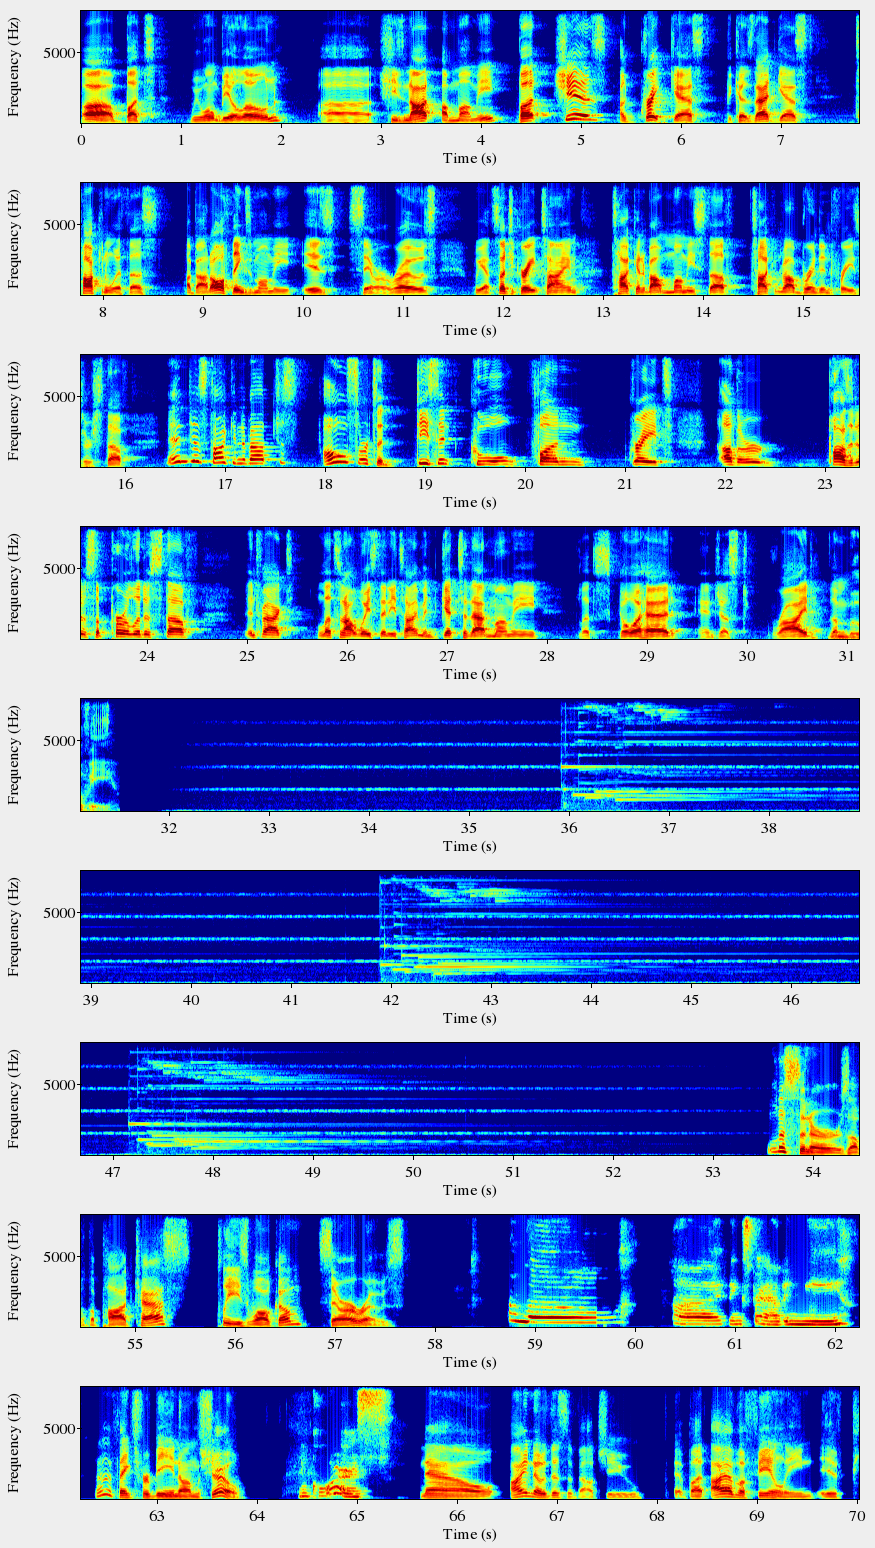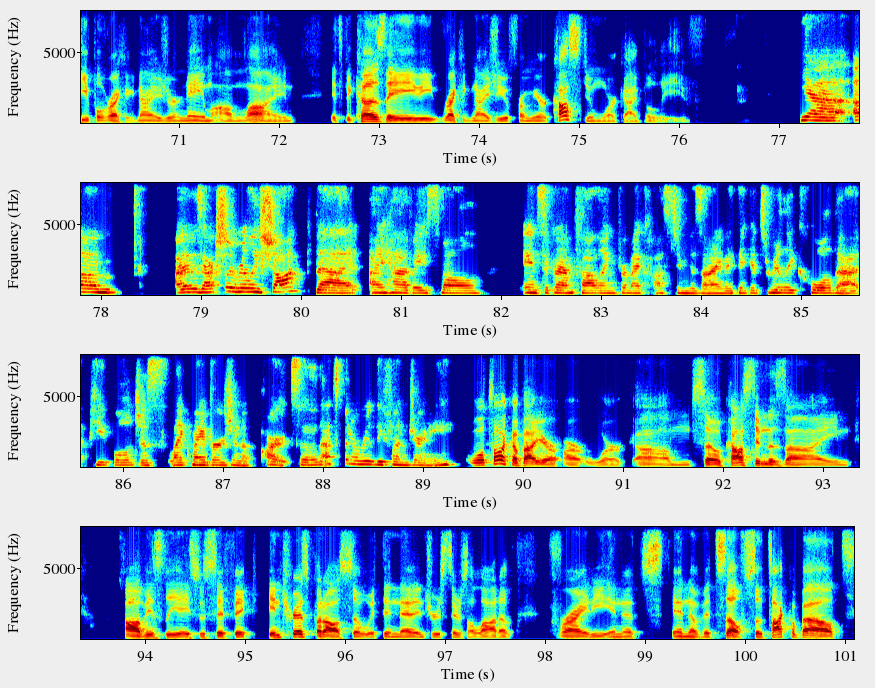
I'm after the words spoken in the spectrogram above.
Uh, but we won't be alone. Uh, she's not a mummy, but she is a great guest because that guest talking with us about all things mummy is Sarah Rose. We had such a great time talking about mummy stuff, talking about Brendan Fraser stuff, and just talking about just all sorts of decent, cool, fun, great, other positive, superlative stuff. In fact, let's not waste any time and get to that mummy let's go ahead and just ride the movie. Listeners of the podcast, please welcome Sarah Rose. Hello. Hi. Thanks for having me. Oh, thanks for being on the show. Of course. Now, I know this about you, but I have a feeling if people recognize your name online, it's because they recognize you from your costume work, I believe. Yeah. Um, I was actually really shocked that I have a small Instagram following for my costume design. I think it's really cool that people just like my version of art. So that's been a really fun journey. We'll talk about your artwork. Um, so, costume design, obviously a specific interest, but also within that interest, there's a lot of variety in its in of itself. So, talk about.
